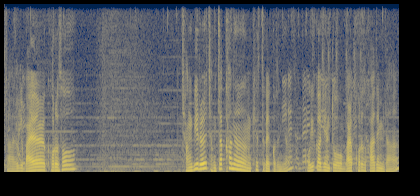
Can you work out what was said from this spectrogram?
자 여기. 말 걸어서 장비를 장착하는 퀘스트가 있거든요 거기까지는 또 말 걸어서? 가야 됩니다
